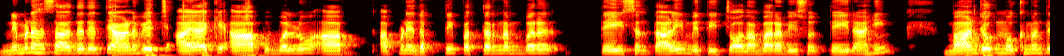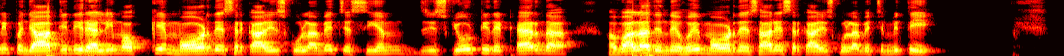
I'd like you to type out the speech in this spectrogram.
ਨਿਮਨ ਹਸਾਦਤ ਦੇ ਧਿਆਨ ਵਿੱਚ ਆਇਆ ਕਿ ਆਪ ਵੱਲੋਂ ਆਪ, ਆਪਣੇ ਦਫ਼ਤਰੀ ਪੱਤਰ ਨੰਬਰ 2347 ਮਿਤੀ 14/12/2023 ਰਾਹੀਂ ਮਾਨਯੋਗ ਮੁੱਖ ਮੰਤਰੀ ਪੰਜਾਬ ਜੀ ਦੀ ਰੈਲੀ ਮੌਕੇ ਮੌੜ ਦੇ ਸਰਕਾਰੀ ਸਕੂਲਾਂ ਵਿੱਚ ਸੀਐਮ ਦੀ ਸਿਕਿਉਰਿਟੀ ਦੇ ਠਹਿਰ ਦਾ ਹਵਾਲਾ ਦਿੰਦੇ ਹੋਏ ਮੌੜ ਦੇ ਸਾਰੇ ਸਰਕਾਰੀ ਸਕੂਲਾਂ ਵਿੱਚ ਮਿਤੀ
